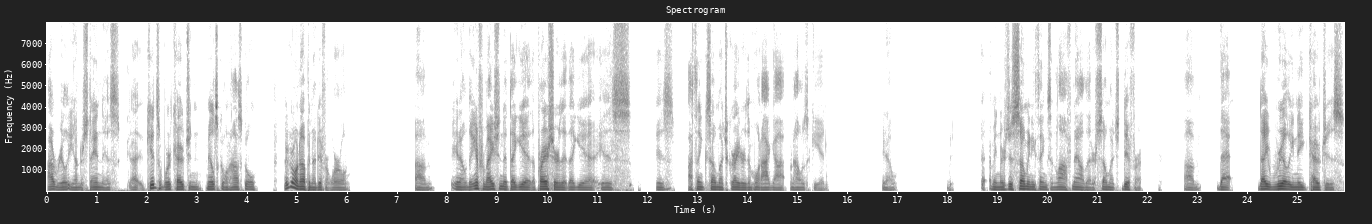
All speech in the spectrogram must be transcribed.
I really understand this. Uh, kids that we're coaching, middle school and high school, they're growing up in a different world. Um, you know, the information that they get, the pressure that they get is is I think so much greater than what I got when I was a kid. You know, I mean, there's just so many things in life now that are so much different. Um, that they really need coaches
